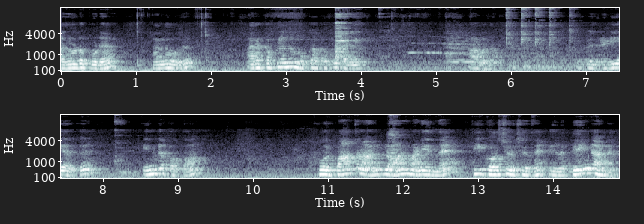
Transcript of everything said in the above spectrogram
அதோட கூட நல்ல ஒரு அரை கப்லேருந்து முக்கால் கப்பு தண்ணி அவ்வளோதான் இப்போ இது ரெடியாக இருக்குது இந்த பக்கம் ஒரு பாத்திரம் அடுப்பில் ஆன் பண்ணியிருந்தேன். தீ குறைச்சி வச்சுருந்தேன். இதில் தேங்காய் எண்ணெய்.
